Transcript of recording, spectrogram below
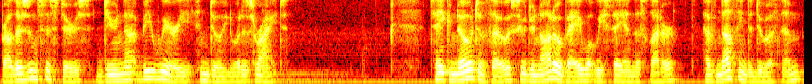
Brothers and sisters, do not be weary in doing what is right. Take note of those who do not obey what we say in this letter, have nothing to do with them,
